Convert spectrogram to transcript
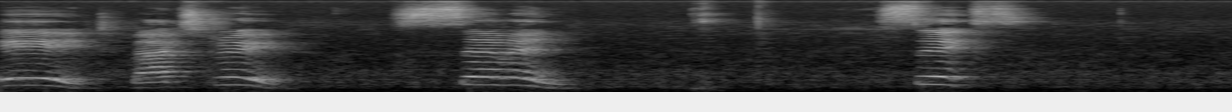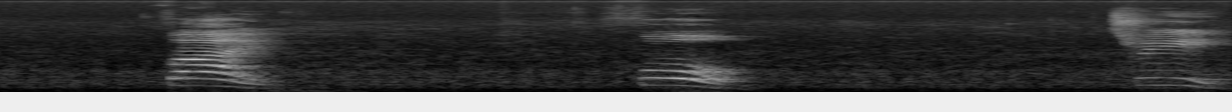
eight back straight. Seven six five four three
